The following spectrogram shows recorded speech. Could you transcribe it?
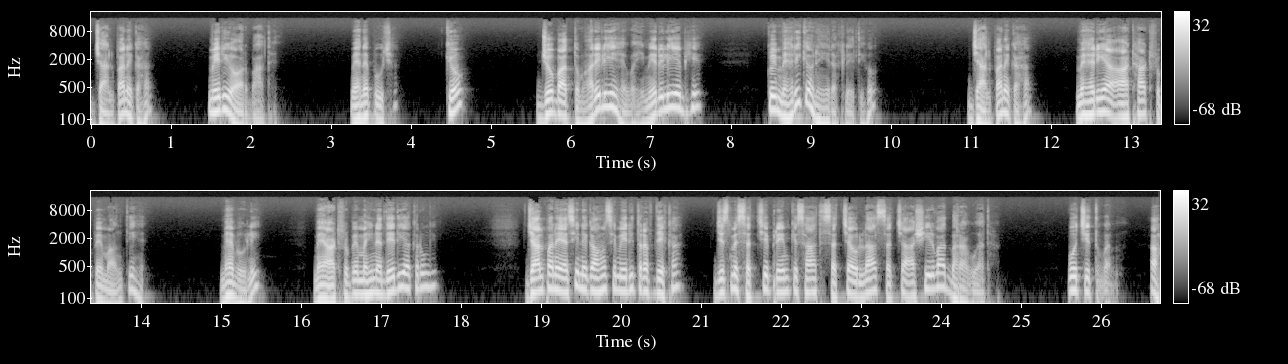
जालपा ने कहा, मेरी और बात है। मैंने पूछा, क्यों? जो बात तुम्हारे लिए है, वही मेरे लिए भी है। कोई मेहरी क्यों नहीं रख लेती हो? जालपा ने कहा, मेहरियाँ आठ आठ रुपए मांगती हैं। मैं बोली, मैं आठ रुपए महीना दे दिया करूँगी। जालपा ने ऐसी निगाहों से मेरी तरफ़ देखा, जिसमें सच्चे प्रेम के साथ सच्चा उल्लास, सच्चा आशीर्वाद भरा हुआ था। वो चितवन, आह,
